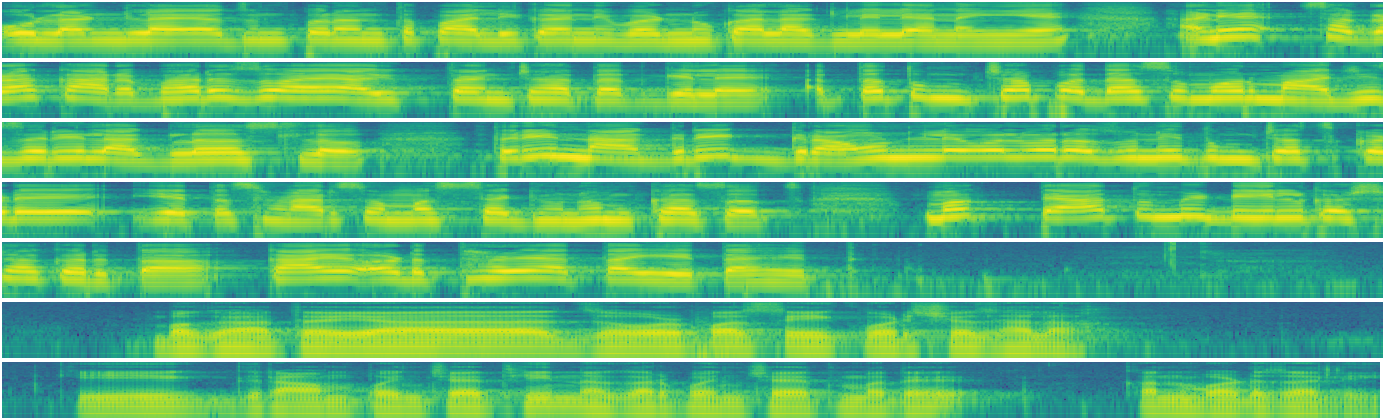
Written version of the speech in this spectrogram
ओलांडला आहे अजूनपर्यंत पालिका निवडणुका लागलेल्या नाही आहे आणि सगळा कारभार जो आहे आयुक्तांच्या हातात गेला आहे आता तुमच्या पदासमोर माझी जरी लागलं असलं तरी नागरिक ग्राउंड लेवलवर अजूनही तुमच्याचकडे येत असणार समस्या घेऊन हमखासच. मग त्या तुम्ही डील कशा करता? काय अडथळे आता येत आहेत? बघा आता या जवळपास एक वर्ष झाला की ग्रामपंचायत ही नगरपंचायतमध्ये कन्वर्ट झाली.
